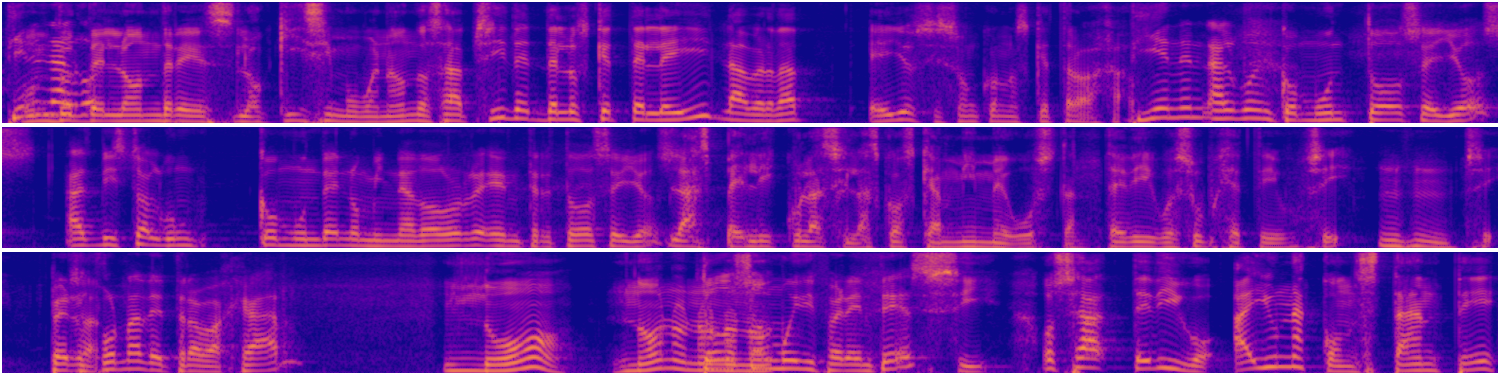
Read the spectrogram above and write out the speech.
¿Tienen un algo? de Londres loquísimo, buena onda. O sea, sí, de, de los que te leí, la verdad, ellos sí son con los que he trabajado. ¿Tienen algo en común todos ellos? ¿Has visto algún común denominador entre todos ellos? Las películas y las cosas que a mí me gustan. Te digo, es subjetivo, sí, sí. Pero O sea, forma de trabajar, No, no, no, no. todos no, son no. muy diferentes. Sí. O sea, te digo, hay una constante.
